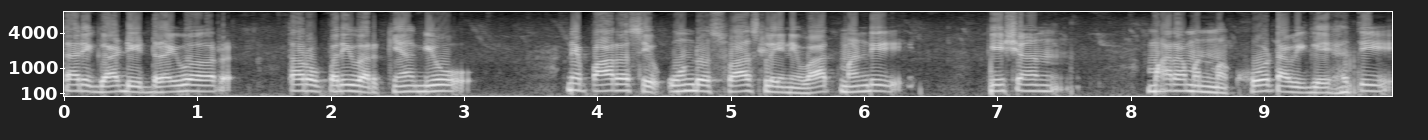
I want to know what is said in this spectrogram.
તારી ગાડી ડ્રાઈવર, તારો પરિવાર ક્યાં ગયો? ને પારસે ઊંડો શ્વાસ લઈને વાત માંડી. કિશન મારા મનમાં ખોટ આવી ગઈ હતી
